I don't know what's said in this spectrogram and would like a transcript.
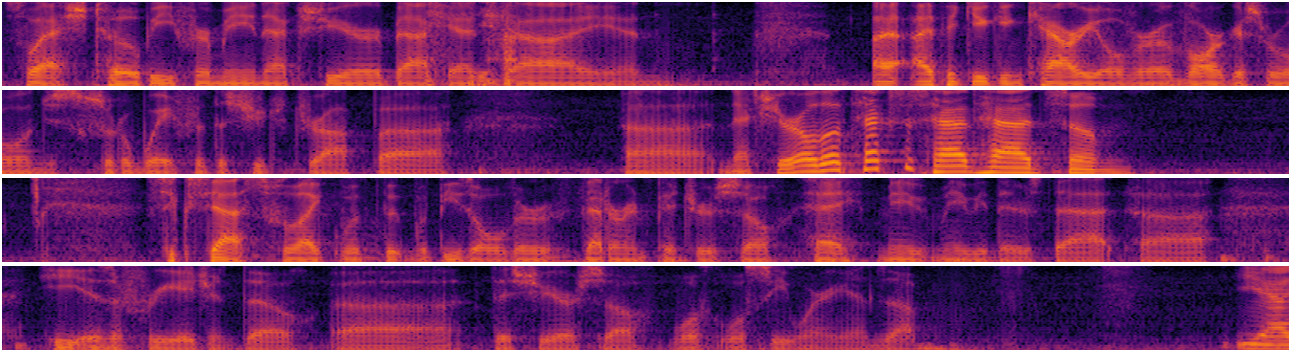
slash Toby for me next year, back end Yeah. guy, and I, I think you can carry over a Vargas rule and just sort of wait for the shoe to drop uh, uh, next year. Although Texas had had some success, like with the, with these older veteran pitchers, so hey, maybe maybe there's that. Uh, he is a free agent though uh, this year, so we'll we'll see where he ends up. Yeah, uh,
